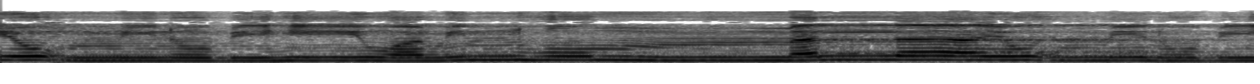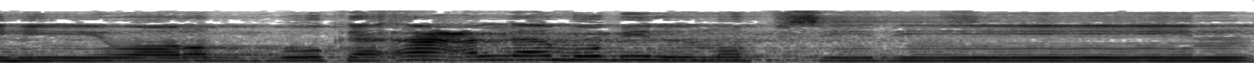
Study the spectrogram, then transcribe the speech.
يؤمن به ومنهم من لا يؤمن به وربك أعلم بالمفسدين.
